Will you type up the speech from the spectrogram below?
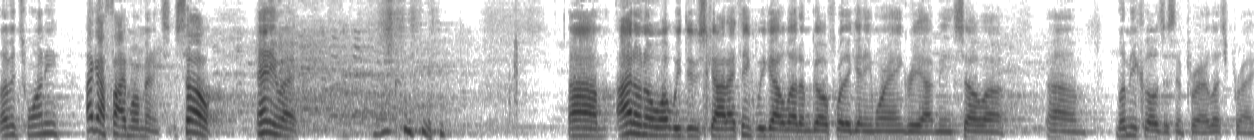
11:20. I got five more minutes. So anyway. Um, I don't know what we do, Scott. I think we got to let them go before they get any more angry at me. So uh, um, let me close this in prayer. Let's pray.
